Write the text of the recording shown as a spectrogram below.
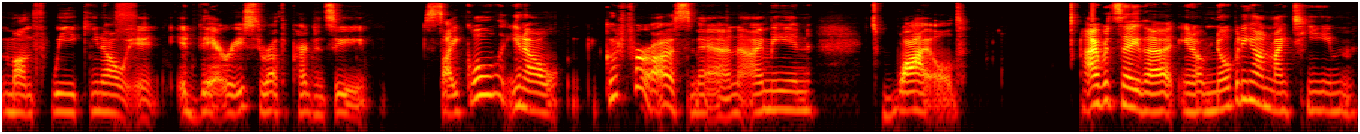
month, week, you know, it, it varies throughout the pregnancy cycle, you know, good for us, man. I mean, it's wild. I would say that, you know, nobody on my team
